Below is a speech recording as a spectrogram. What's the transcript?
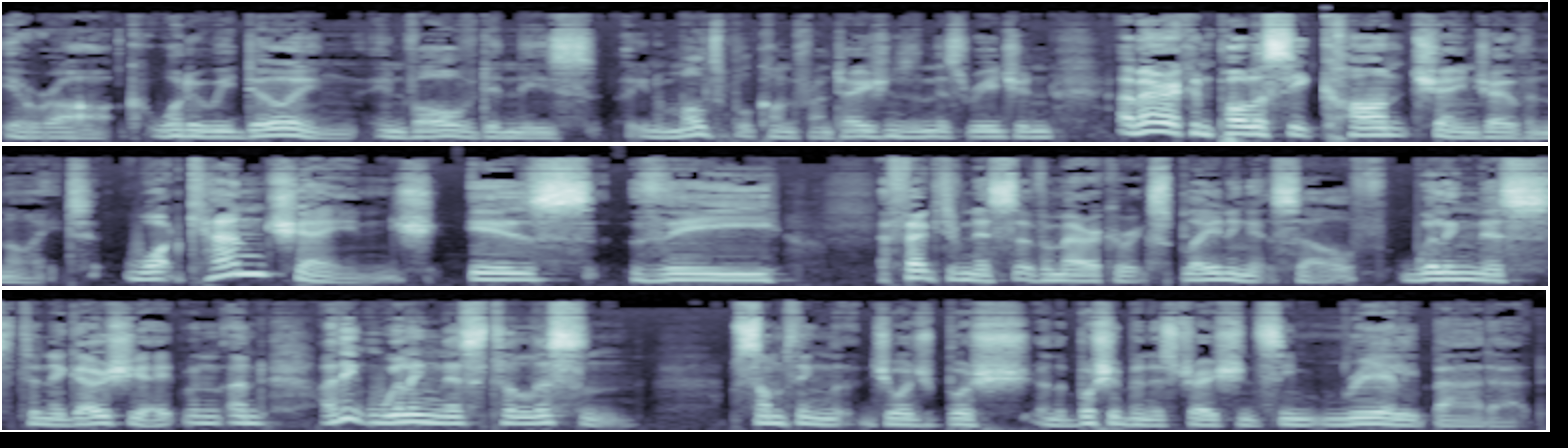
Iraq? What are we doing involved in these, you know, multiple confrontations in this region? American policy can't change overnight. What can change is the effectiveness of America explaining itself, willingness to negotiate, and, and I think willingness to listen something that George Bush and the Bush administration seem really bad at.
